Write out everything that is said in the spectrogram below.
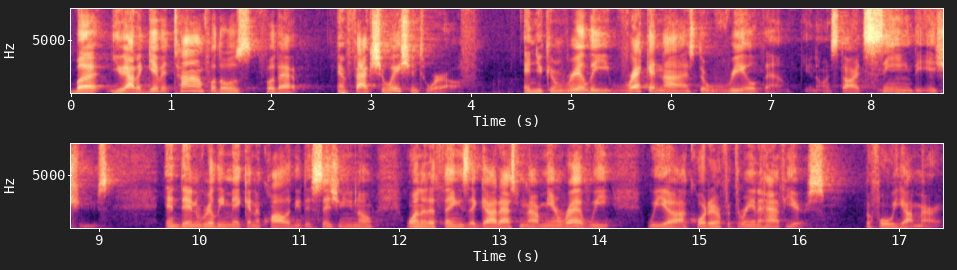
But you got to give it time for those for that infatuation to wear off, and you can really recognize the real them know, and start seeing the issues and then really making a quality decision. You know, one of the things that God asked me, now me and Rev, we, we uh, courted her for three and a half years before we got married.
